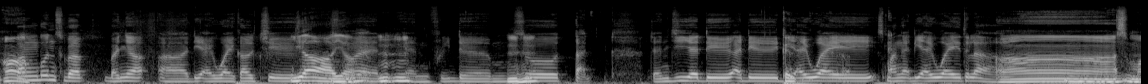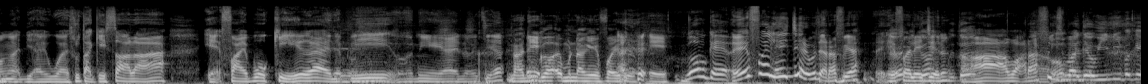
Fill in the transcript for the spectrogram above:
Ah. punk pun sebab banyak uh, DIY culture Ya, ya. kan, Mm-mm. and freedom Mhm. so tak janji ada ada DIY semangat DIY tu lah Ah, semangat DIY. So tak kisahlah ah. 85 pun okey je kan. Tapi oh, ni kan macam ya. Nak juga menang F5 dia. eh, kau pakai F5 legend betul Rafi ya? F5 betul, legend. betul. Ah, abang Rafi Orang sebagai belajar Willy pakai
